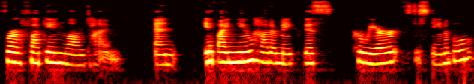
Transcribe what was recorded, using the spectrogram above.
for a fucking long time. And if I knew how to make this career sustainable,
